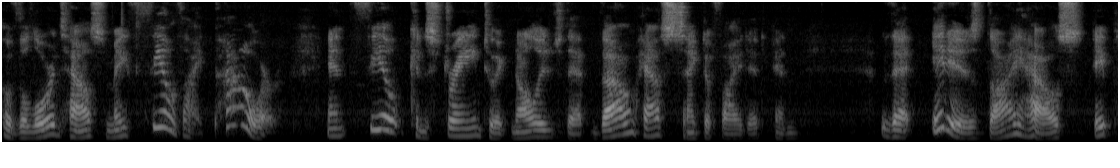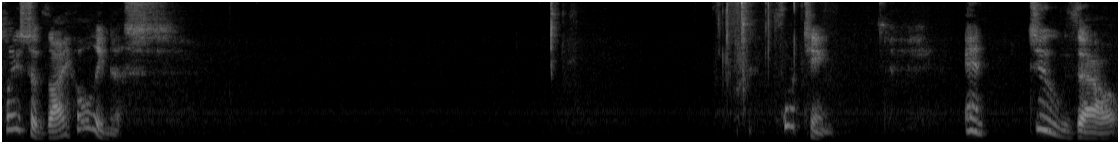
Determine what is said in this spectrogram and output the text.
of the Lord's house may feel thy power and feel constrained to acknowledge that thou hast sanctified it and that it is thy house, a place of thy holiness. Fourteen. And do thou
